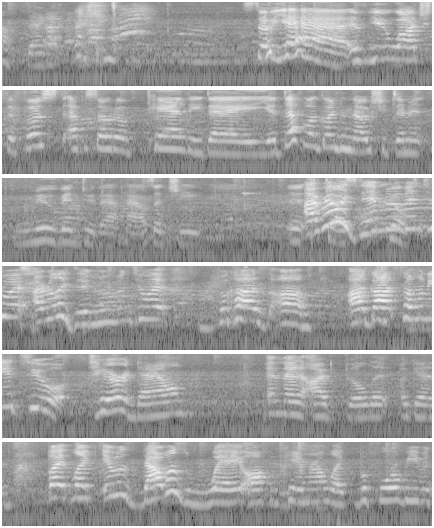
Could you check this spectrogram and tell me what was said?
Oh, dang it. So yeah, if you watched the first episode of Candy Day, you're definitely going to know she didn't move into that house, and she. I really did move into it. I really did move into it because um I got somebody to tear it down and then I build it again. But like it was that was way off of camera, like before we even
